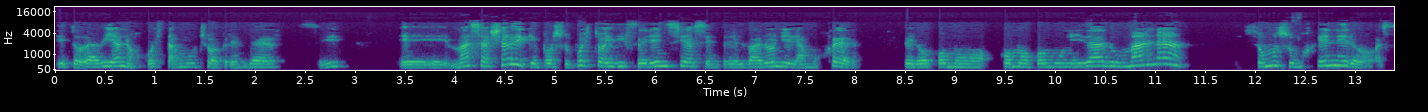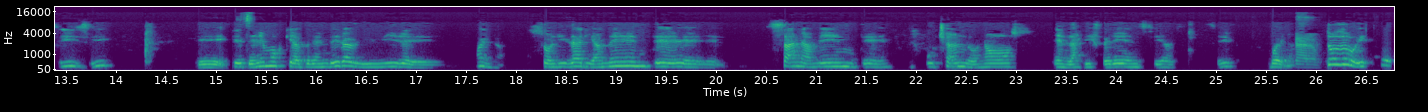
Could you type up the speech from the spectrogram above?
que todavía nos cuesta mucho aprender, ¿sí? Eh, más allá de que por supuesto hay diferencias entre el varón y la mujer, pero como, como comunidad humana somos un género así, ¿sí? Que tenemos que aprender a vivir, eh, bueno, solidariamente, sanamente, escuchándonos en las diferencias, ¿sí? Bueno, todo esto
